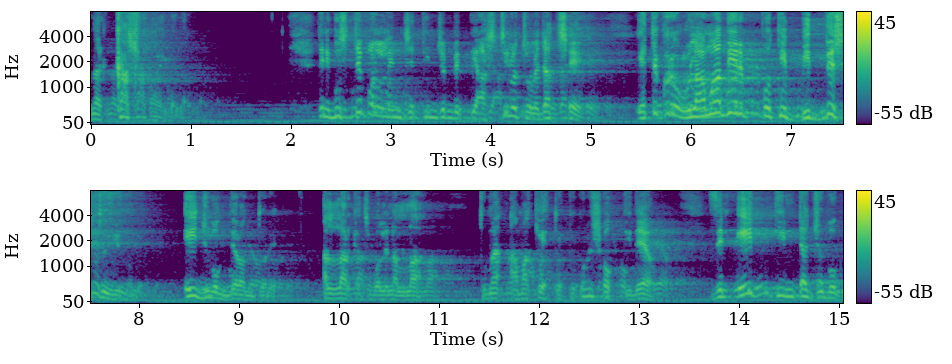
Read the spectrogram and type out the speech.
উনার কাশ হয়ে গেল। তিনি বুঝতে পারলেন যে তিনজন ব্যক্তি আসছিল, চলে যাচ্ছে। এতে করে ওলামাদের প্রতি বিদ্বেষ তৈরি হলো এই যুবকদের অন্তরে। আল্লাহর কাছে বলেন, আল্লাহ তুমি আমাকে এতটুকুন শক্তি দেও যে এই তিনটা যুবক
